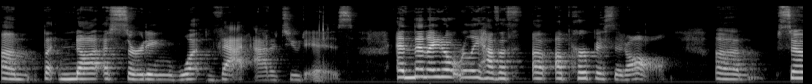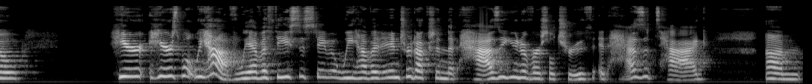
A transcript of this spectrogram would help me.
um, but not asserting what that attitude is. And then I don't really have a, a, a purpose at all. Um, so here, here's what we have we have a thesis statement, we have an introduction that has a universal truth, it has a tag. Um,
